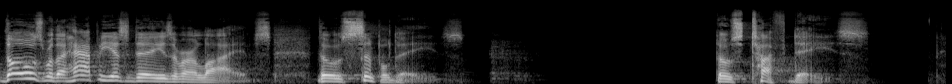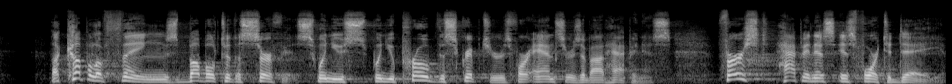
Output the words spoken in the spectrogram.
those were the happiest days of our lives. Those simple days. Those tough days. A couple of things bubble to the surface when you, when you probe the scriptures for answers about happiness. First, happiness is for today.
